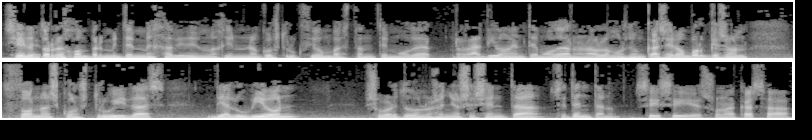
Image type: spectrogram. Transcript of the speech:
Si en el Torrejón, permítanme Javi, me imagino una construcción bastante moderna, relativamente moderna. No hablamos de un caserón porque son zonas construidas de aluvión sobre todo en los años 60, 70, ¿no? Sí, sí, es una casa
